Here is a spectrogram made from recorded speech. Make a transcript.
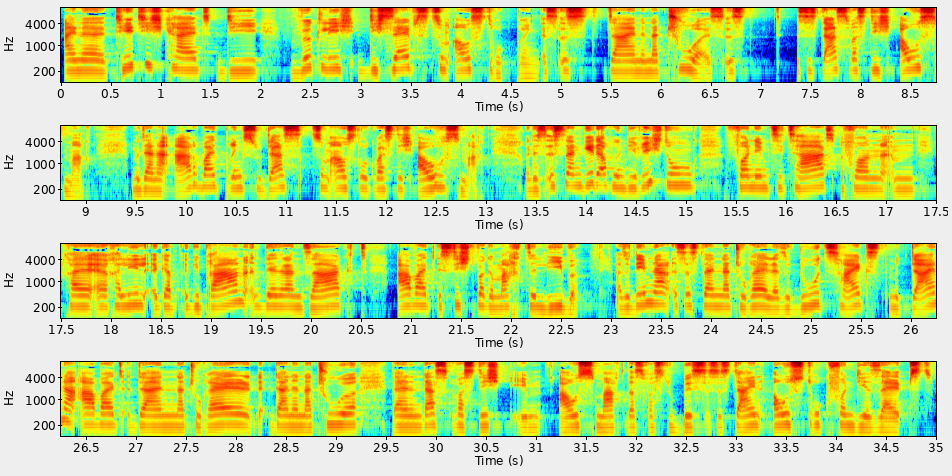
eine Tätigkeit, die wirklich dich selbst zum Ausdruck bringt. Es ist deine Natur. Es ist es ist das, was dich ausmacht. Mit deiner Arbeit bringst du das zum Ausdruck, was dich ausmacht. Und es ist dann, geht auch in die Richtung von dem Zitat von ähm, äh, Khalil Gibran, der dann sagt, Arbeit ist sichtbar gemachte Liebe. Also demnach ist es dein Naturell. Also du zeigst mit deiner Arbeit dein Naturell, deine Natur, dein, das, was dich eben ausmacht, das, was du bist. Es ist dein Ausdruck von dir selbst.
